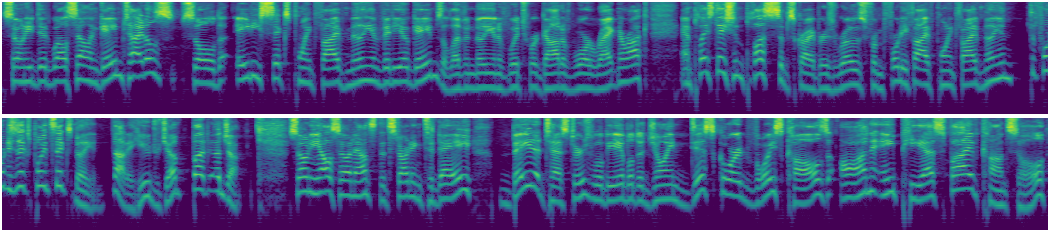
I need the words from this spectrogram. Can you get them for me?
Sony did well selling game titles, sold 86.5 million video games, 11 million of which were God of War Ragnarok, and PlayStation Plus subscribers rose from 45.5 million to 46.6 million. Not a huge jump, but a jump. Sony also announced that starting today, beta testers will be able to join Discord voice calls on a PS5 console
